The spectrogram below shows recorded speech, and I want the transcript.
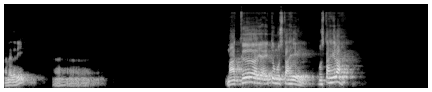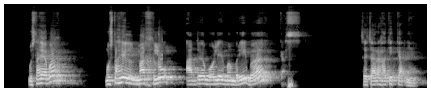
Mana tadi? Uh, maka iaitu mustahil. Mustahil lah. Mustahil apa? Mustahil makhluk ada boleh memberi bekas. Secara hakikatnya.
